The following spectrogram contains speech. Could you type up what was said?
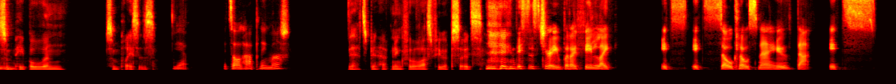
some people and some places. Yeah. It's all happening, Matt. Yeah, it's been happening for the last few episodes. this is true, but I feel like it's it's so close now that it's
